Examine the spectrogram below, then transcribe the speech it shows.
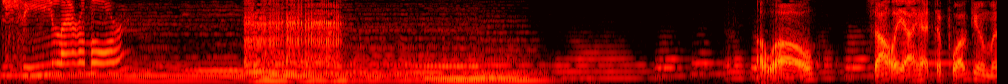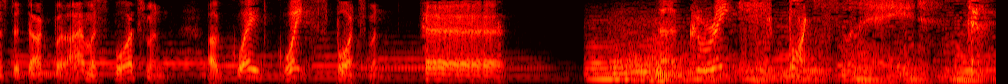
See, Laramore? Hello. Sorry I had to plug you, Mr. Duck, but I'm a sportsman. A great, great sportsman. A great sportsman, eh?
